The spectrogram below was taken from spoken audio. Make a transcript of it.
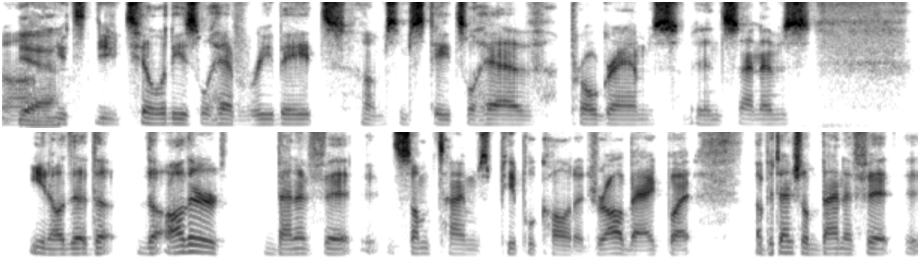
Um, Yeah. ut- utilities will have rebates. Um, some states will have programs, incentives. You know, the the the other benefit sometimes people call it a drawback, but a potential benefit uh,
